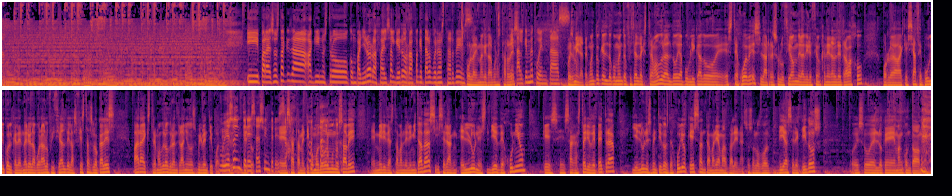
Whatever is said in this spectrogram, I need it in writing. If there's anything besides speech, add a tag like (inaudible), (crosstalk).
Y para eso está ya aquí nuestro compañero Rafael Salguero. Rafa, ¿qué tal? Buenas tardes. Hola, Inma, ¿qué tal? Buenas tardes. ¿Qué tal? ¿Qué me cuentas? Pues mira, te cuento que el documento oficial de Extremadura, el DOE, ha publicado este jueves la resolución de la Dirección General de Trabajo por la que se hace público el calendario laboral oficial de las fiestas locales para Extremadura durante el año 2024. Uy, eso interesa, eso interesa. Exactamente. Y como todo el mundo sabe, en Mérida estaban delimitadas y serán el lunes 10 de junio, que es eh, San Asterio de Petra, y el lunes 22 de julio, que es Santa María Magdalena. Esos son los dos días elegidos anos o eso es lo que me han contado a mí. (laughs)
